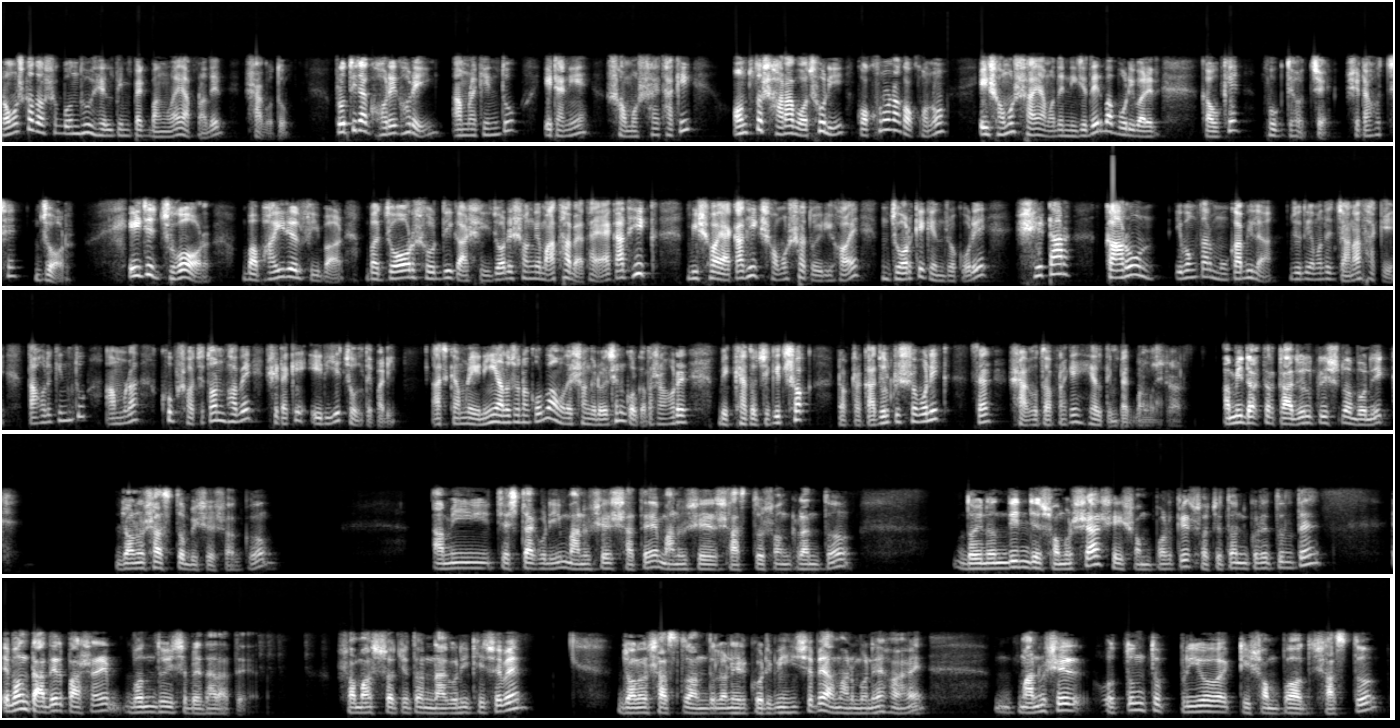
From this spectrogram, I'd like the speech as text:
নমস্কার দর্শক বন্ধু হেলথ ইম্প্যাক্ট বাংলায় আপনাদের স্বাগত। প্রতিটা ঘরে ঘরেই আমরা কিন্তু এটা নিয়ে সমস্যায় থাকি। অন্তত সারা বছরই কখনো না কখনো এই সমস্যায় আমাদের নিজেদের বা পরিবারের কাউকে ভুগতে হচ্ছে। সেটা হচ্ছে জ্বর। এই যে জ্বর বা ভাইরাল ফিভার বা জ্বর, সর্দি, কাশি, জ্বরের সঙ্গে মাথা ব্যথা, একাধিক বিষয়, একাধিক সমস্যা তৈরি হয় জ্বরকে কেন্দ্র করে, সেটার কারণ এবং তার মোকাবিলা যদি আমাদের জানা থাকে, তাহলে কিন্তু আমরা খুব সচেতনভাবে সেটাকে এড়িয়ে চলতে পারি। আজকে আমরা এ নিয়েই আলোচনা করব। আমাদের সঙ্গে রয়েছেন কলকাতা শহরের বিখ্যাত চিকিৎসক ডক্টর কাজল কৃষ্ণ বণিক। স্যার, স্বাগত আপনাকে হেলথ ইম্প্যাক্ট বাংলায়। আমি ডাক্তার কাজল কৃষ্ণ বণিক, জনস্বাস্থ্য বিশেষজ্ঞ। আমি চেষ্টা করি মানুষের সাথে, মানুষের স্বাস্থ্য সংক্রান্ত দৈনন্দিন যে সমস্যা, সেই সম্পর্কে সচেতন করে তুলতে এবং তাদের পাশে বন্ধু হিসেবে দাঁড়াতে। সমাজ সচেতন নাগরিক হিসেবে, জনস্বাস্থ্য আন্দোলনের কর্মী হিসেবে আমার মনে হয়, মানুষের অত্যন্ত প্রিয় একটি সম্পদ স্বাস্থ্য।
